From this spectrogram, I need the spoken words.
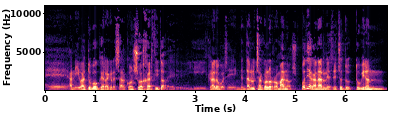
Eh, Aníbal tuvo que regresar con su ejército eh, y, claro, pues eh, intentar luchar con los romanos. Podía ganarles, de hecho, tu- tuvieron.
